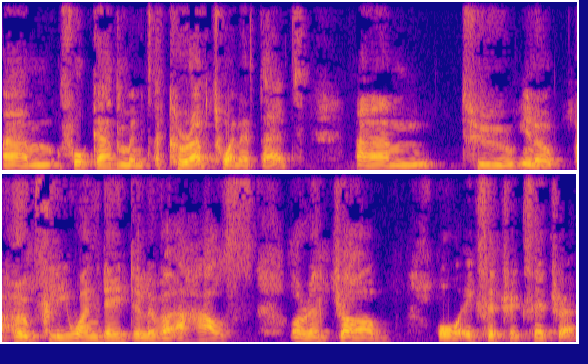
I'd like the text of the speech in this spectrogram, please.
um, for government, a corrupt one at that, um, to you know hopefully one day deliver a house or a job or etc. etc.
